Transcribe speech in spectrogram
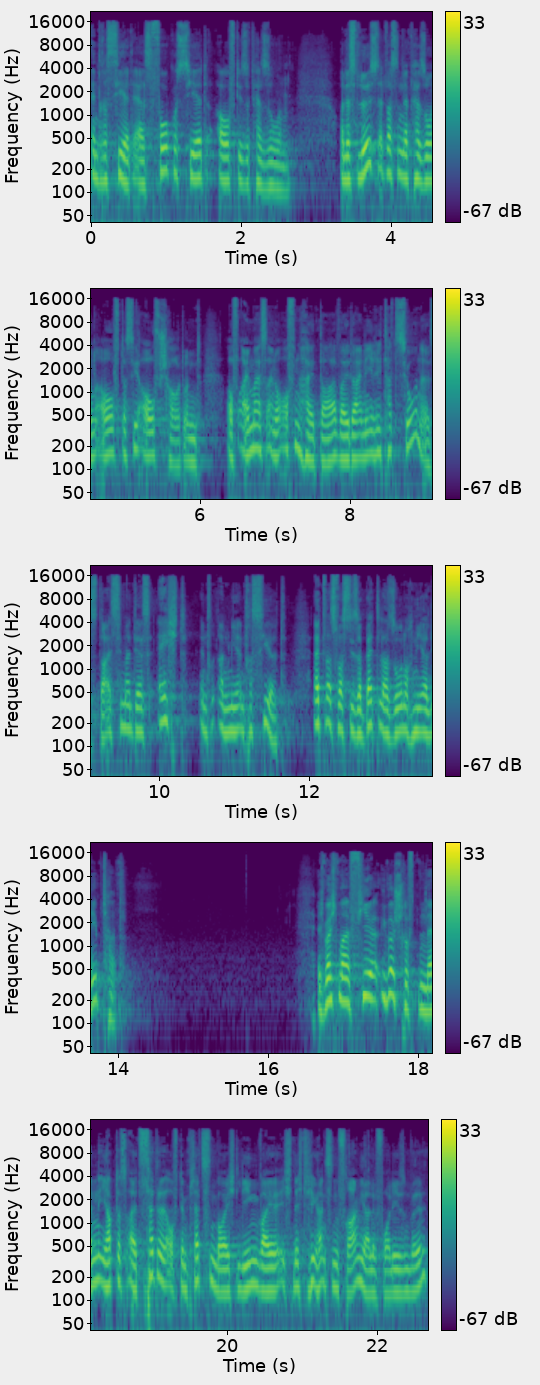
interessiert, er ist fokussiert auf diese Person. Und es löst etwas in der Person auf, dass sie aufschaut. Und auf einmal ist eine Offenheit da, weil da eine Irritation ist. Da ist jemand, der ist echt an mir interessiert. Etwas, was dieser Bettler so noch nie erlebt hat. Ich möchte mal vier Überschriften nennen. Ihr habt das als Zettel auf den Plätzen bei euch liegen, weil ich nicht die ganzen Fragen hier alle vorlesen will.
